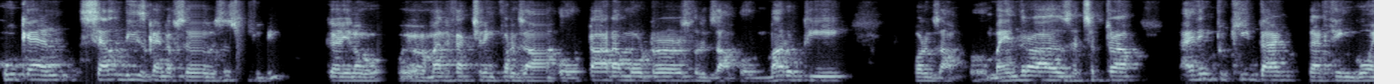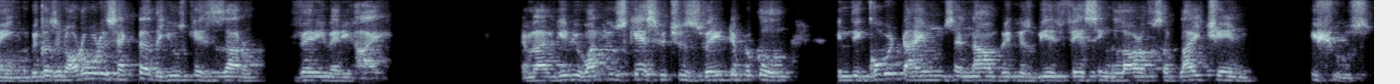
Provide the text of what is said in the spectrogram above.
who can sell these kind of services to the you know uh, manufacturing, for example, Tata Motors, for example, Maruti, for example, Mahindras, etc. I think to keep that that thing going because in automotive sector the use cases are very very high I mean, I'll give you one use case which was very typical in the COVID times, and now because we are facing a lot of supply chain issues.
